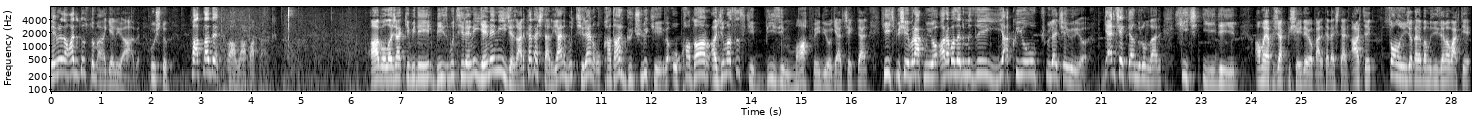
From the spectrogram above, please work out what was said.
Demir adam hadi dostum. Ha geliyor abi. Uçtuk. Patladık. Vallahi patladık. Abi olacak gibi değil. Biz bu treni yenemeyeceğiz arkadaşlar. Yani bu tren o kadar güçlü ki ve o kadar acımasız ki bizi mahvediyor gerçekten. Hiçbir şey bırakmıyor. Arabalarımızı yakıyor, küle çeviriyor. Gerçekten durumlar hiç iyi değil. Ama yapacak bir şey de yok arkadaşlar. Artık son oyuncak arabamızı izleme vakti.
